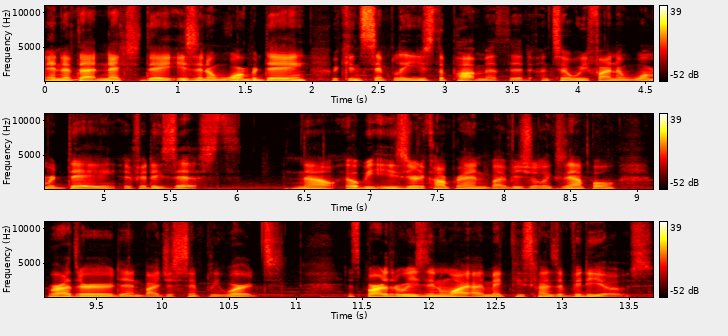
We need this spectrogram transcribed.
And if that next day isn't a warmer day, we can simply use the pop method until we find a warmer day if it exists. Now, it'll be easier to comprehend by visual example rather than by just simply words. It's part of the reason why I make these kinds of videos.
